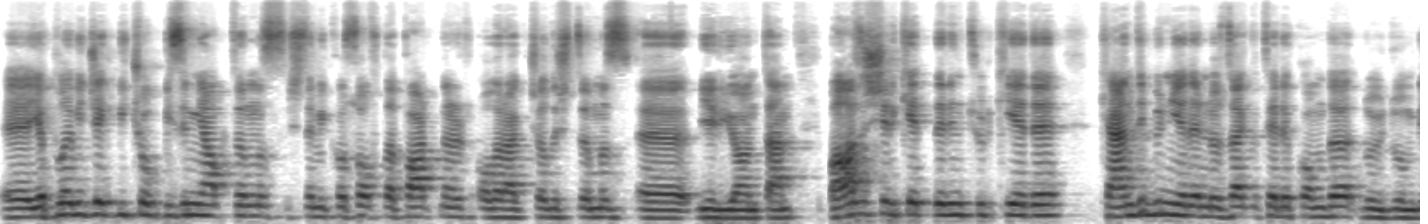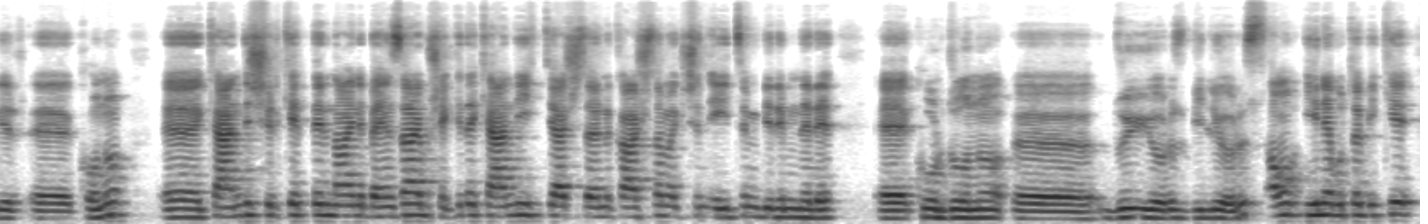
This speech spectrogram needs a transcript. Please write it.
e, yapılabilecek birçok bizim yaptığımız işte Microsoft'la partner olarak çalıştığımız e, bir yöntem. Bazı şirketlerin Türkiye'de kendi bünyelerinde özellikle telekomda duyduğum bir e, konu. E, kendi şirketlerin aynı benzer bir şekilde kendi ihtiyaçlarını karşılamak için eğitim birimleri e, kurduğunu e, duyuyoruz, biliyoruz. Ama yine bu tabii ki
